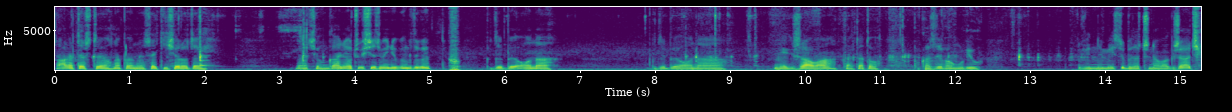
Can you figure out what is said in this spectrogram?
ale też to na pewno jest jakiś rodzaj naciągania. Oczywiście zmieniłbym, gdyby, gdyby ona, gdyby ona nie grzała. Tak tato pokazywał, mówił, w innym miejscu by zaczynała grzać,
